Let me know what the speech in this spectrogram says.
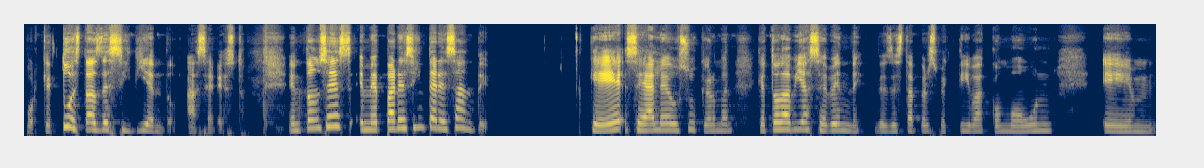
porque tú estás decidiendo hacer esto. Entonces, eh, me parece interesante que sea Leo Zuckerman, que todavía se vende desde esta perspectiva como un, em,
